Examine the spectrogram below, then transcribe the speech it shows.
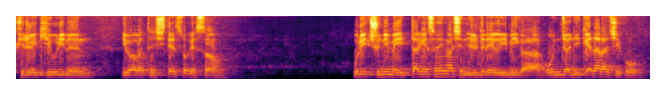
귀를 기울이는 이와 같은 시대 속에서 우리 주님의 이 땅에서 행하신 일들의 의미가 온전히 깨달아지고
